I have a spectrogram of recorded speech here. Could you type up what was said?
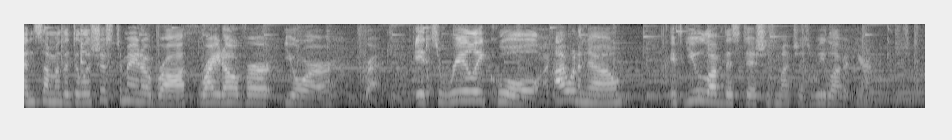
and some of the delicious tomato broth right over your bread. It's really cool. I wanna know if you love this dish as much as we love it here in the kitchen.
